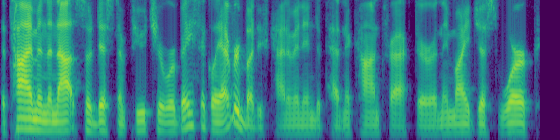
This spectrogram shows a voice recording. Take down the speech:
a time in the not so distant future where basically everybody's kind of an independent contractor and they might just work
